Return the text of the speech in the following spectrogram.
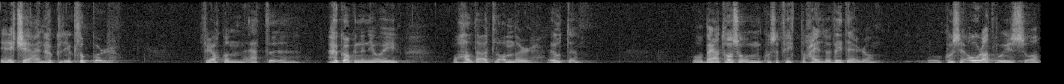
er ikke en hyggelig klubber for jeg kan at hugge okken inn i øy og halda ødel ånder ute og bare ta seg om hvordan fitt og heil og videre og hvordan åretvis og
